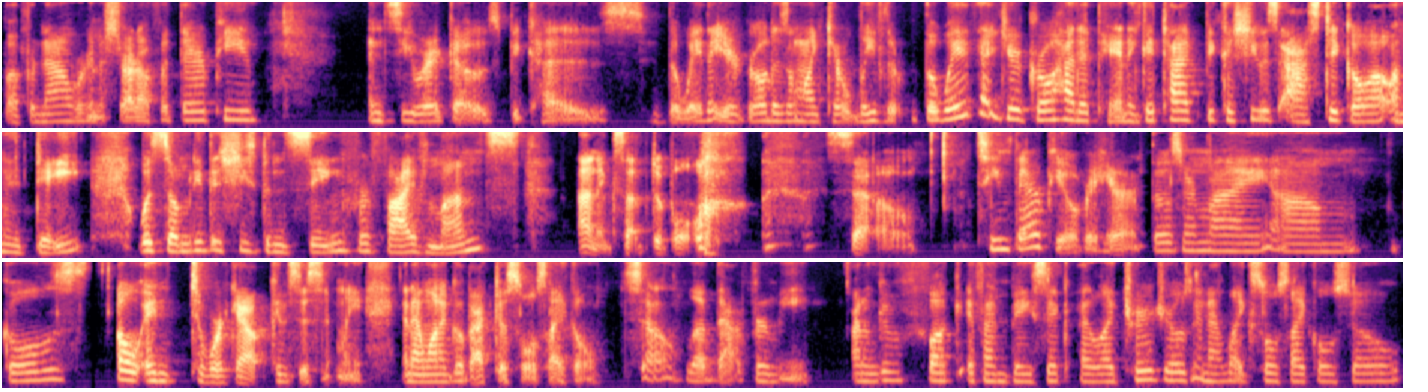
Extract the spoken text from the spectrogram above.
But for now, we're gonna start off with therapy and see where it goes because the way that your girl doesn't like to leave the, the way that your girl had a panic attack because she was asked to go out on a date with somebody that she's been seeing for five months unacceptable. So team therapy over here. Those are my um, goals. Oh and to work out consistently. And i want to go back to SoulCycle. So love that for me i don't give a fuck if i'm basic i like trader joe's and i like SoulCycle so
